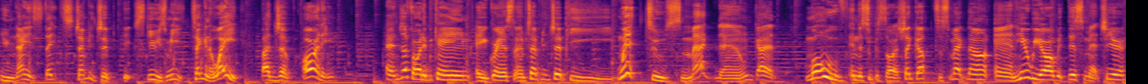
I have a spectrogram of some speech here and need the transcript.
United States Championship, excuse me, taken away by Jeff Hardy. And Jeff Hardy became a Grand Slam Championship. He went to SmackDown, got moved in the Superstar Shakeup to SmackDown, and here we are with this match here.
